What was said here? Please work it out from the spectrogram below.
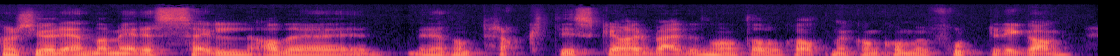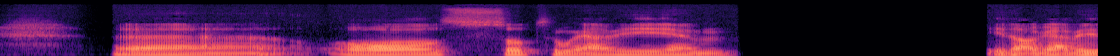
kanskje gjøre enda mer selv av det rent sånn praktiske arbeidet, sånn at advokatene kan komme fortere i gang. Uh, og så tror jeg vi um, I dag er vi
